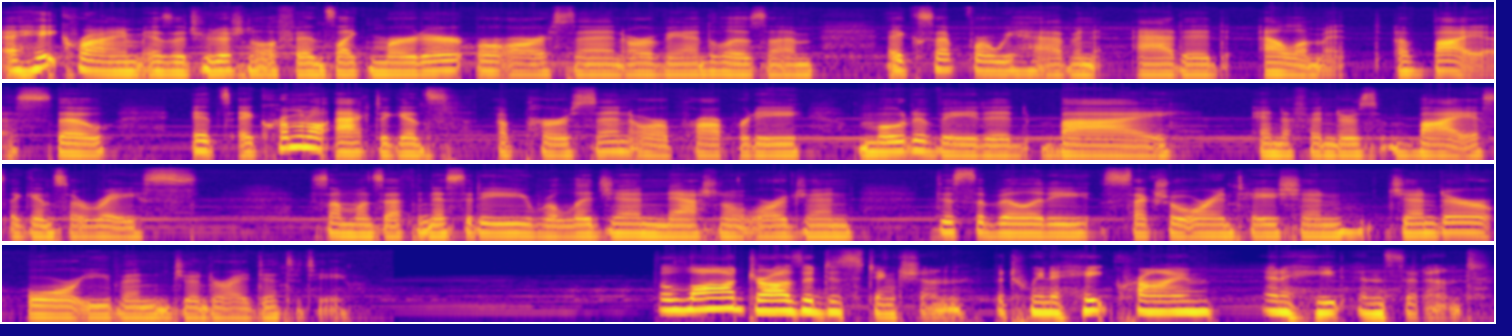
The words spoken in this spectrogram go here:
A hate crime is a traditional offense like murder or arson or vandalism, except for we have an added element of bias. So it's a criminal act against a person or a property motivated by an offender's bias against a race, someone's ethnicity, religion, national origin, disability, sexual orientation, gender, or even gender identity. The law draws a distinction between a hate crime and a hate incident.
